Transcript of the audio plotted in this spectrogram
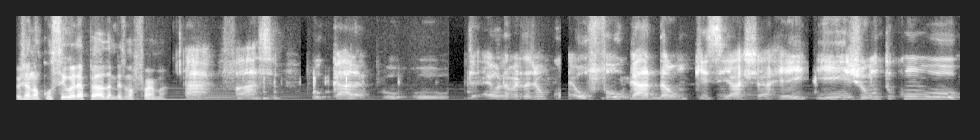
eu já não consigo olhar pra ela da mesma forma. Ah, fácil. O cara, o. o é, na verdade, é, um, é o folgadão que se acha rei e junto com o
